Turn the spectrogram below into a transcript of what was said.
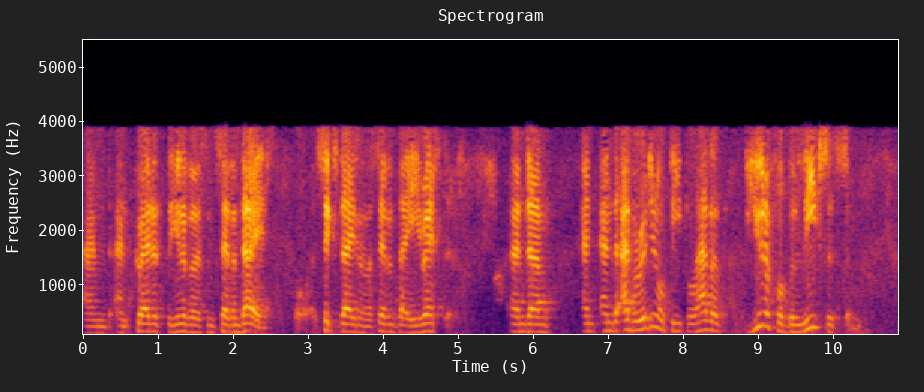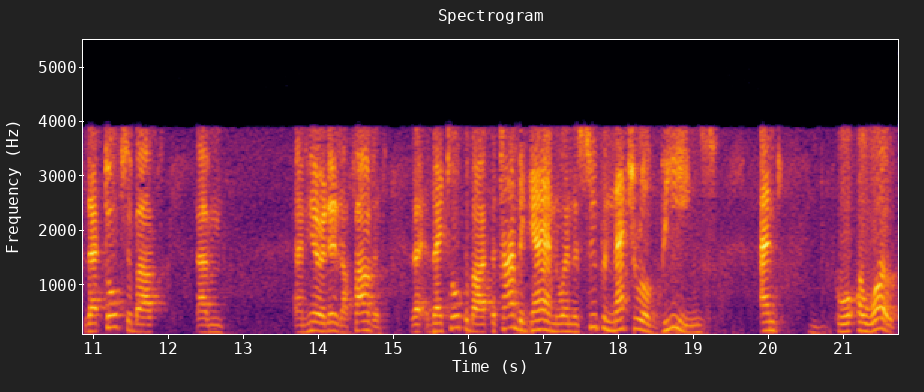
and and created the universe in seven days, or six days, and the seventh day He rested. And um, and and the Aboriginal people have a beautiful belief system that talks about, um, and here it is. I found it. They, they talk about the time began when the supernatural beings and awoke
